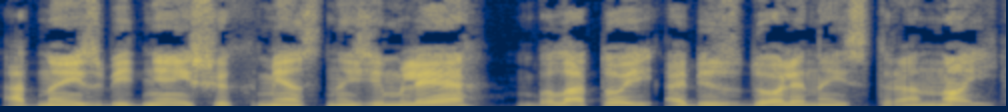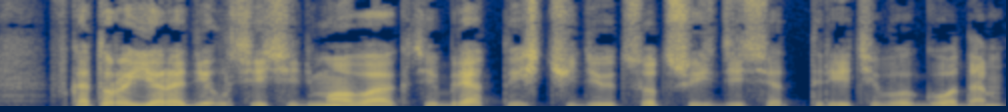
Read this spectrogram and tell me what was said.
одно из беднейших мест на Земле, была той обездоленной страной, в которой я родился 7 октября 1963 года.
